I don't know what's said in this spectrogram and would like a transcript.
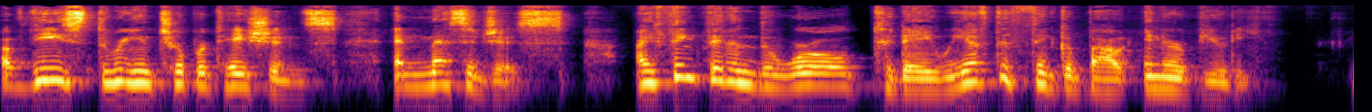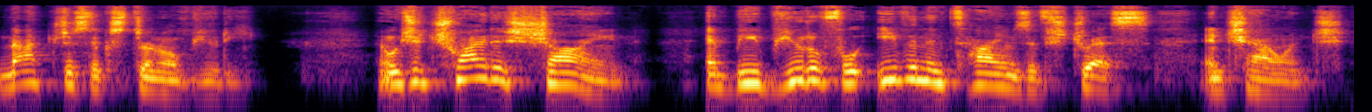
of these three interpretations and messages. I think that in the world today, we have to think about inner beauty not just external beauty. And we should try to shine and be beautiful even in times of stress and challenge,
